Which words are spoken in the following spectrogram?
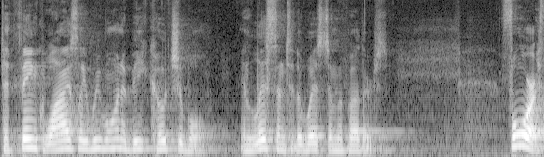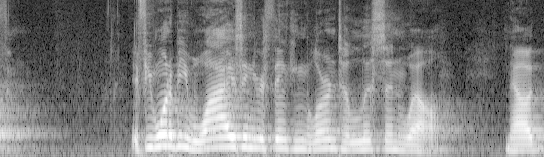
to think wisely, we want to be coachable and listen to the wisdom of others. Fourth, If you want to be wise in your thinking, learn to listen well. Now,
